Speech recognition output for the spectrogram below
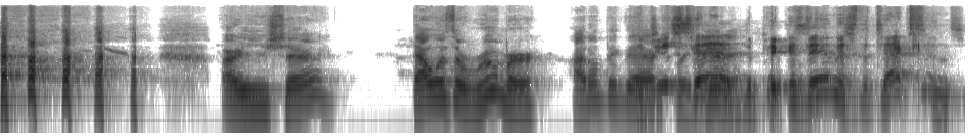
Are you sure? That was a rumor. I don't think they, they just said did the pick is in. It's the Texans.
